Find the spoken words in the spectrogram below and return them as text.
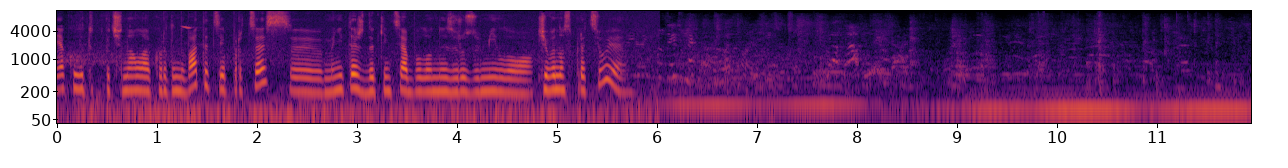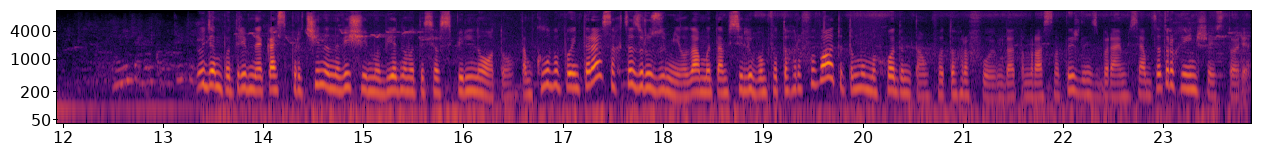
Я коли тут починала координувати цей процес, е, мені теж до кінця було незрозуміло, чи воно спрацює. Людям потрібна якась причина, навіщо їм об'єднуватися в спільноту. Там клуби по інтересах це зрозуміло. Да? Ми там всі любимо фотографувати, тому ми ходимо там, фотографуємо, да? там раз на тиждень збираємося. Це трохи інша історія.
